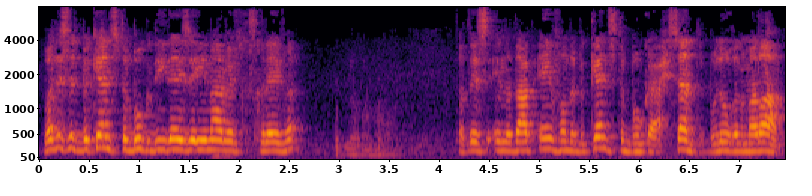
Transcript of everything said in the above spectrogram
Wat is het bekendste boek die deze imam heeft geschreven? Dat is inderdaad een van de bekendste boeken, Ahsant, Bulugh al-Maram.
